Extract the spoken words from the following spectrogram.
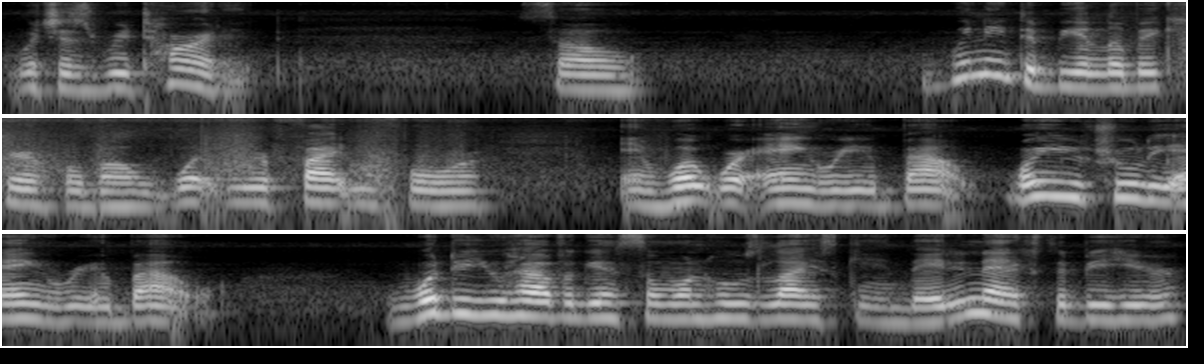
which is retarded. So we need to be a little bit careful about what we're fighting for and what we're angry about. What are you truly angry about? What do you have against someone who's light skinned? They didn't ask to be here.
